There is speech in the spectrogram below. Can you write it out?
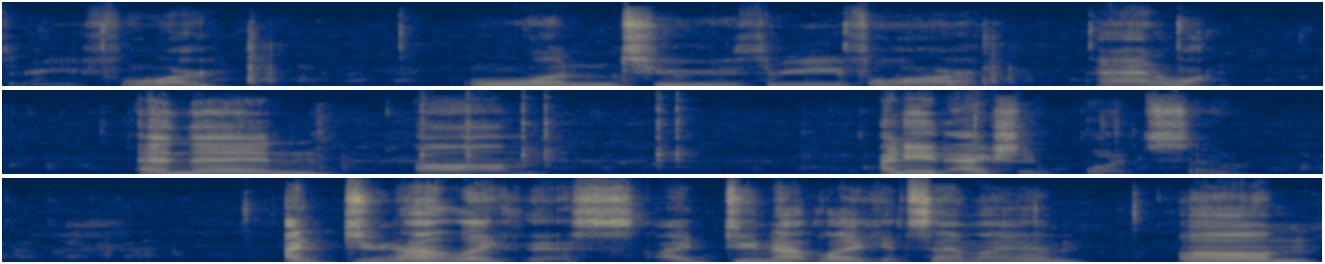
three, four. One, two, three, four. And one. And then, um, I need actually wood, so. I do not like this. I do not like it, Sam I am. Um,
